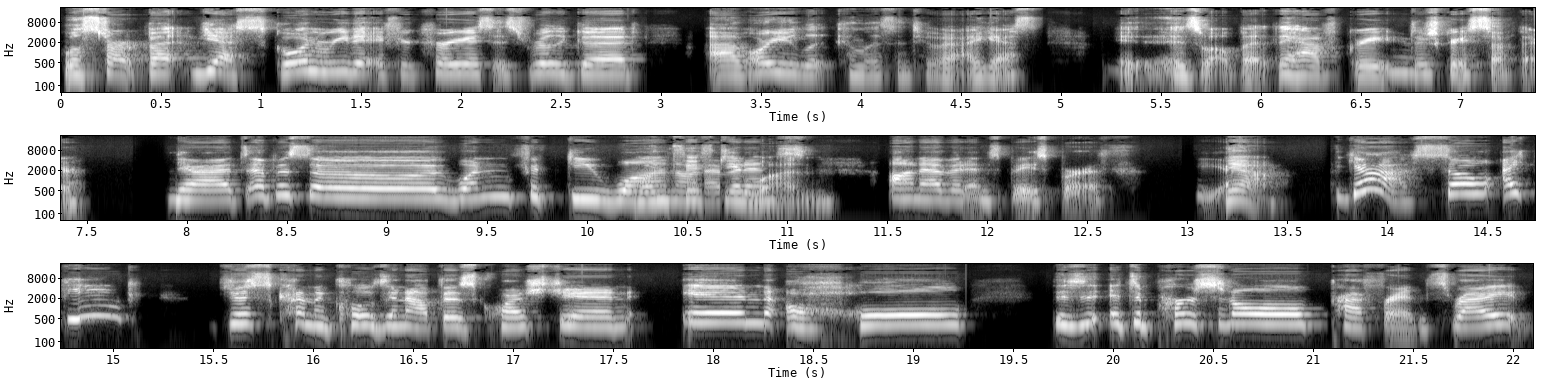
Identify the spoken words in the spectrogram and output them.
will start. But yes, go and read it if you're curious. It's really good. Um, or you li- can listen to it, I guess, as well. But they have great, Yeah. there's great stuff there. Yeah, it's episode 151 on evidence 151. on evidence based birth. Yeah. yeah so i think just kind of closing out this question in a whole this it's a personal preference right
